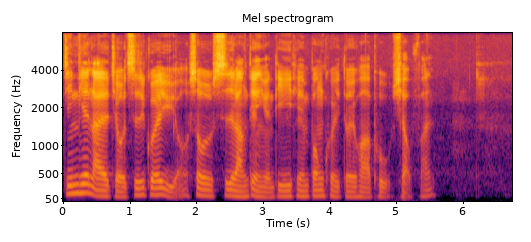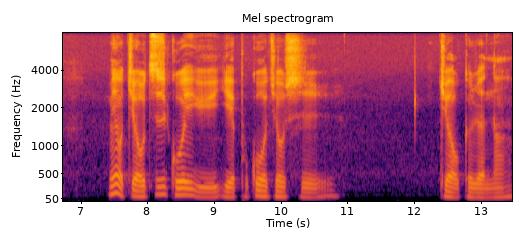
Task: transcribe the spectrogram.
今天来了九只鲑鱼哦，寿司郎店员第一天崩溃对话铺小翻。没有九只鲑鱼，也不过就是九个人呐、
